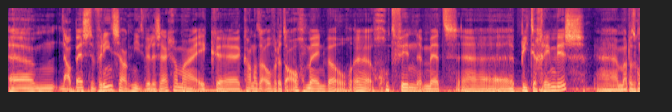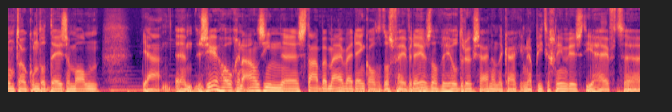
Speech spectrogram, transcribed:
Um, nou, beste vriend zou ik niet willen zeggen, maar ik uh, kan het over het algemeen wel uh, goed vinden met uh, Pieter Grimwis. maar dat komt ook omdat deze man ja, um, zeer hoog in aanzien uh, staat bij mij. Wij denken altijd als VVD'ers dat we heel druk zijn. En dan kijk ik naar Pieter Grimwis. Die heeft uh,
